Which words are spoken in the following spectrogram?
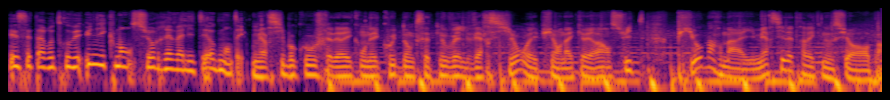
Et c'est à retrouver uniquement sur Rivalité Augmentée. Merci beaucoup Frédéric, on écoute donc cette nouvelle version et puis on accueillera ensuite Pio Marmaille. Merci d'être avec nous sur Europe 1.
